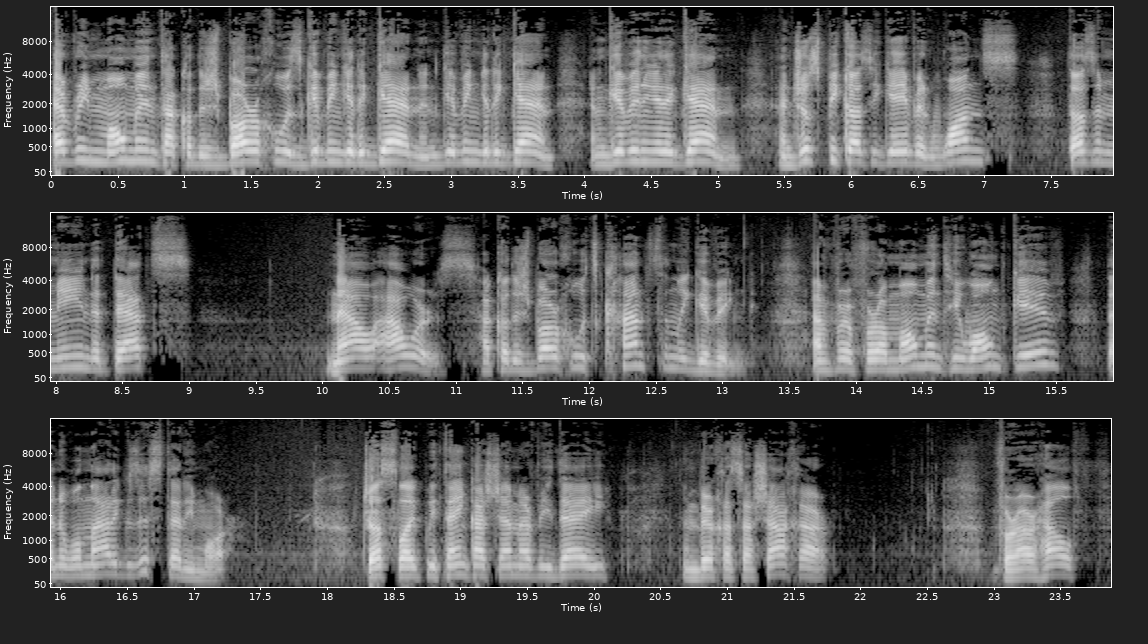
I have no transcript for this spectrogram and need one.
Every moment Hakadosh Baruch Hu is giving it again and giving it again and giving it again. And just because He gave it once doesn't mean that that's now ours. Hakadosh Baruch Hu is constantly giving. And for, for a moment He won't give, then it will not exist anymore. Just like we thank Hashem every day in Birchas HaShachar for our health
